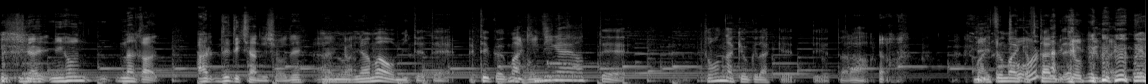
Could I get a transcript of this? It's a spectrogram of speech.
いきなり日本なんかあれ出てきたんでしょうね。あの山を見てて。っていうかまあ「日本人。君が代」ってどんな曲だっけって言ったら まあいつの間にか2人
